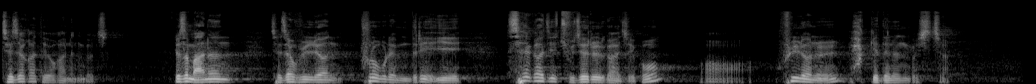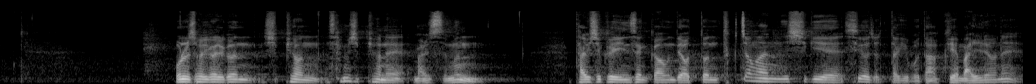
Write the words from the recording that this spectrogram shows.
제자가 되어가는 거죠. 그래서 많은 제자 훈련 프로그램들이 이 세 가지 주제를 가지고 어, 훈련을 받게 되는 것이죠. 오늘 저희가 읽은 시편 30편의 말씀은 다윗이 그의 인생 가운데 어떤 특정한 시기에 쓰여졌다기보다 그의 말년에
